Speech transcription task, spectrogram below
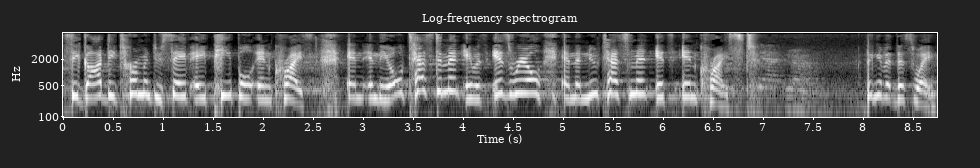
See, God determined to save a people in Christ. And in the Old Testament, it was Israel. In the New Testament, it's in Christ. Think of it this way.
